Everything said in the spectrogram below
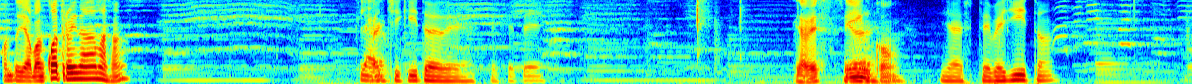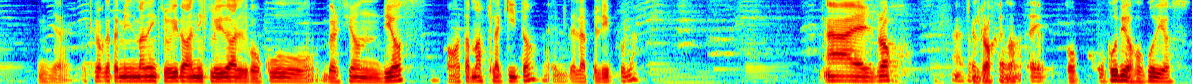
¿Cuánto ya? Van cuatro ahí nada más, ¿ah? Claro. Tan chiquito de, de GT. Ya ves, Ya. cinco. Ya este Bellito. Ya, Creo que también han incluido, han incluido al Goku versión Dios, cuando está más flaquito, el de la película. Ah, el rojo. Ah, El rojo, ¿no? Go- Goku Dios, Goku Dios.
